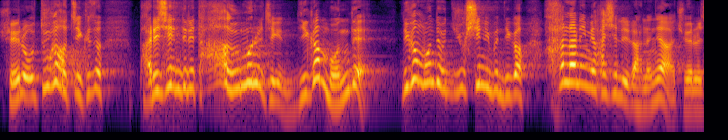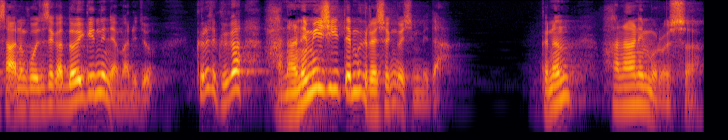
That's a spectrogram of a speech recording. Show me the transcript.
죄를 누가 어찌 그래서 바리새인들이 다 의문을 제기. 네가 뭔데? 네가 뭔데 육신 입은 네가 하나님이 하실 일을 하느냐? 죄를 사는 권세가 너에게 있느냐 말이죠. 그래서 그가 하나님이시기 때문에 그러신 것입니다. 그는 하나님으로서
